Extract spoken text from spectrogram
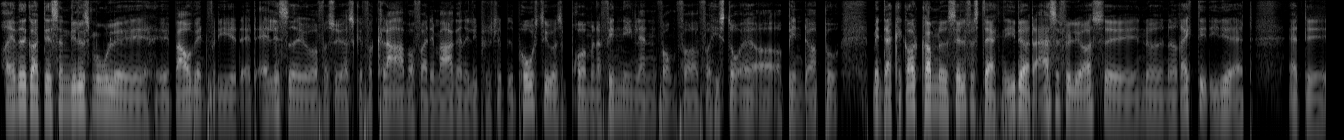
og jeg ved godt, det er sådan en lille smule øh, bagvendt, fordi at, at alle sidder jo og forsøger at skal forklare, hvorfor er det markederne lige pludselig er blevet positive, og så prøver man at finde en eller anden form for, for historie og, og binde det op på. Men der kan godt komme noget selvforstærkende i det, og der er selvfølgelig også øh, noget, noget rigtigt i det, at, at øh,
